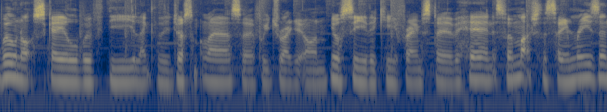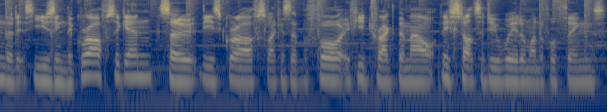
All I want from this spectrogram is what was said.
will not scale with the length of the adjustment layer, so if we drag it on, you'll see the keyframes stay over here, and it's for much the same reason that it's using the graphs again. So these graphs, like I said before, if you drag them out, they start to do weird and wonderful things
